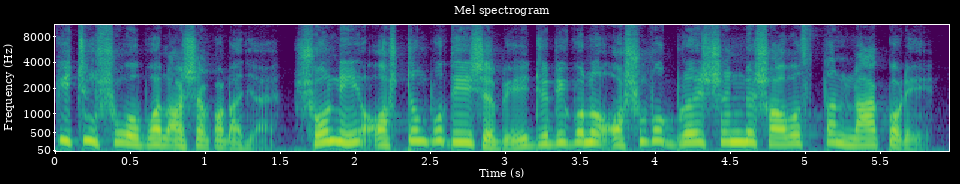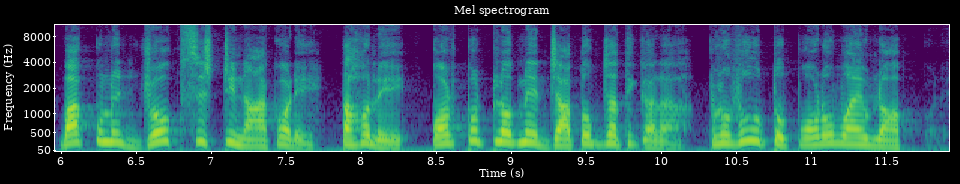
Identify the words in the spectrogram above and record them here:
কিছু শুভ ফল আশা করা যায়। শনি অষ্টমপতি হিসেবে যদি কোনো অশুভ গ্রহের সঙ্গে সহাবস্থান না করে বা কোনো যোগ সৃষ্টি না করে, তাহলে কর্কট লগ্নের জাতক জাতিকারা প্রভূত পরমায়ু লাভ করে।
